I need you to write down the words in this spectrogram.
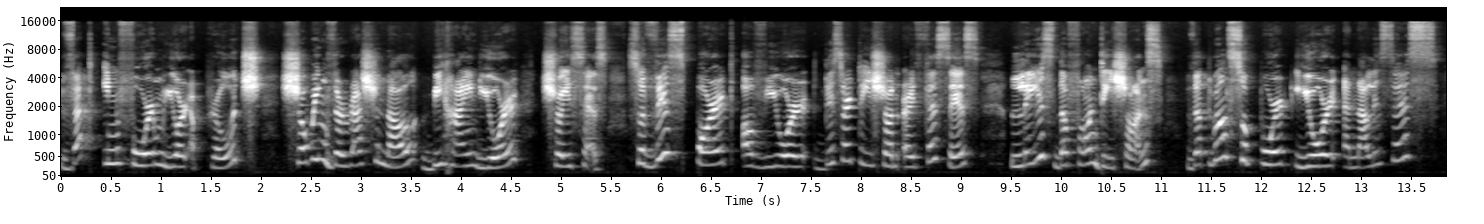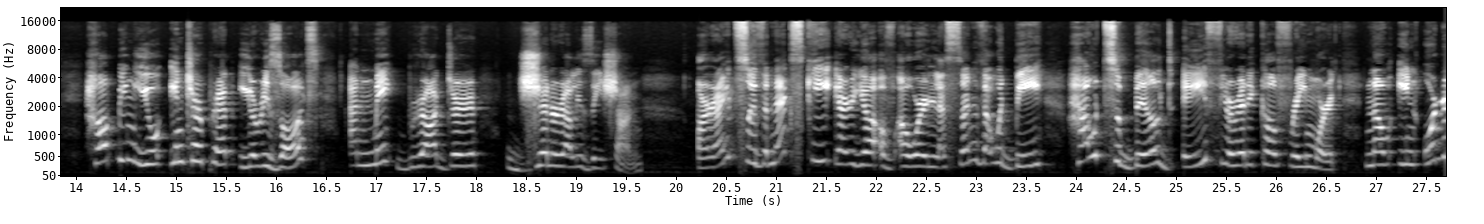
that inform your approach, showing the rationale behind your choices. So this part of your dissertation or thesis lays the foundations that will support your analysis, helping you interpret your results and make broader generalization. Alright, so the next key area of our lesson that would be how to build a theoretical framework. Now, in order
